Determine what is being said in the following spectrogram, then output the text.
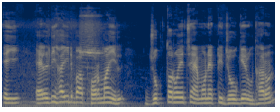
এই অ্যালডিহাইড বা ফরমাইল যুক্ত রয়েছে এমন একটি যৌগের উদাহরণ।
